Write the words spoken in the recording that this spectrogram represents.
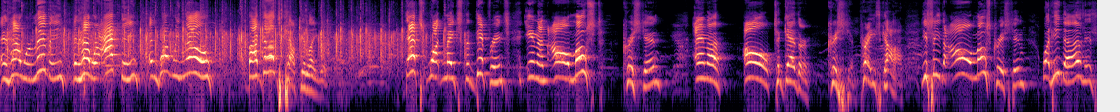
and how we're living and how we're acting and what we know by God's calculator. That's what makes the difference in an almost Christian and a altogether Christian. Praise God. You see, the almost Christian, what he does is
